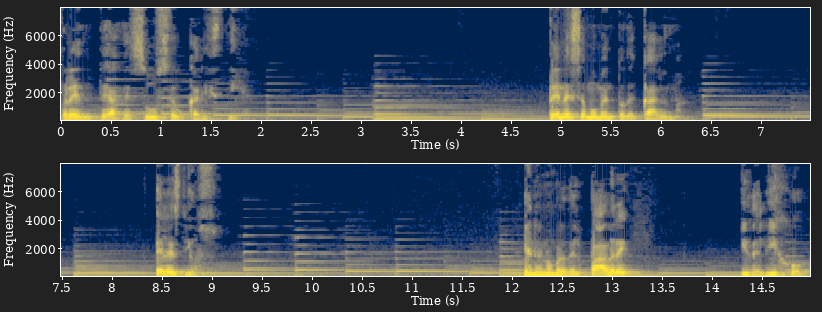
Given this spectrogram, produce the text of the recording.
frente a Jesús Eucaristía. Ten ese momento de calma. Él es Dios. En el nombre del Padre y del Hijo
